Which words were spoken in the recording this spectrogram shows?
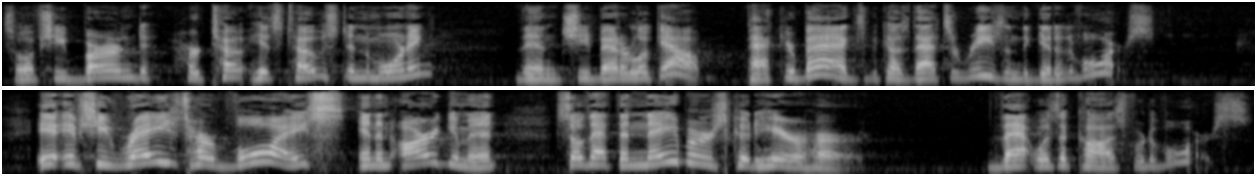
So if she burned her to- his toast in the morning, then she'd better look out. Pack your bags because that's a reason to get a divorce. If she raised her voice in an argument so that the neighbors could hear her. That was a cause for divorce.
